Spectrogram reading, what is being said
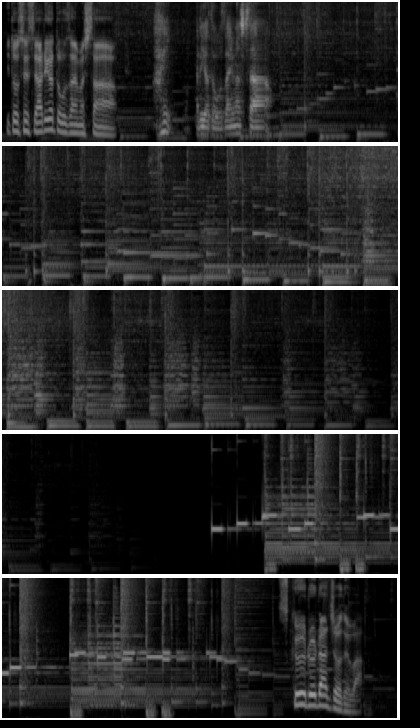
伊藤先生、ありがとうございました。はい、ありがとうございました。スクールラジオでは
